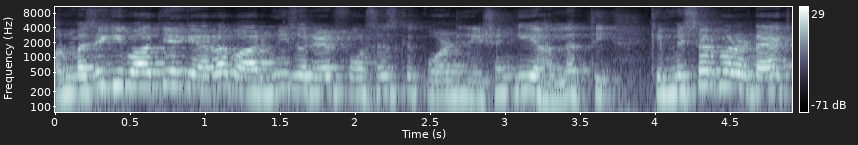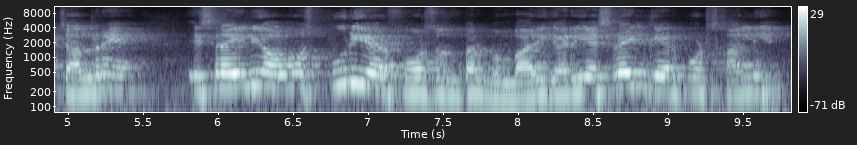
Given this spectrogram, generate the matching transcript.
और मज़े की बात यह कि अरब आर्मीज़ और एयर फोर्सेस के कोऑर्डिनेशन की हालत थी कि मिस्र पर अटैक चल रहे हैं। इसराइली ऑलमोस्ट पूरी एयरफोर्स उन पर बम्बारी कर रही है। इसराइल के एयरपोर्ट्स खाली हैं।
